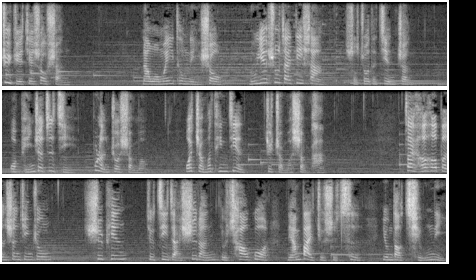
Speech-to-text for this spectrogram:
拒绝接受神。让我们一同领受，如耶稣在地上所做的见证。我凭着自己不能做什么，我怎么听见就怎么审判。在和合本圣经中，诗篇就记载诗人有超过两百九十次用到“求你”，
